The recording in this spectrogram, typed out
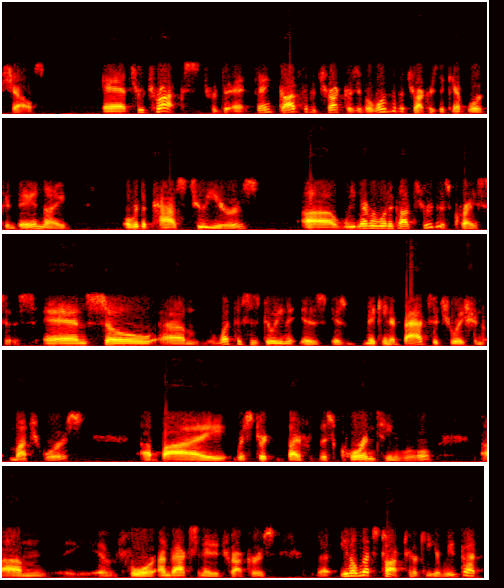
shelves, through trucks. Thank God for the truckers. If it weren't for the truckers that kept working day and night over the past two years, uh, we never would have got through this crisis. And so, um, what this is doing is is making a bad situation much worse uh, by restrict by this quarantine rule um, for unvaccinated truckers. Uh, you know, let's talk Turkey here. We've got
